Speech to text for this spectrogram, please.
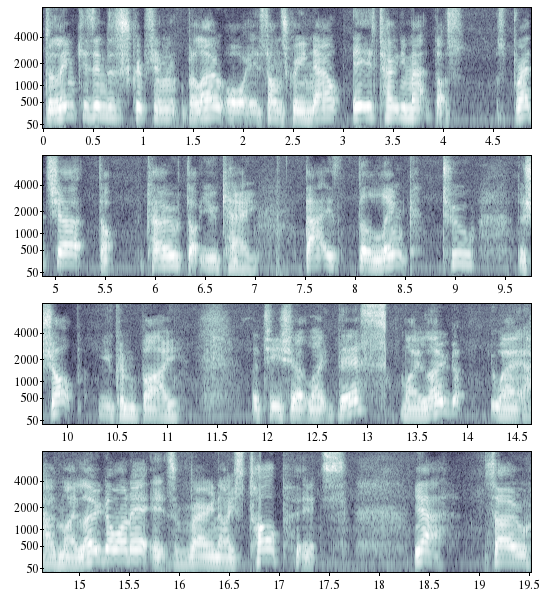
the link is in the description below or it's on screen now. It is totallymatt.spreadshirt.co.uk. That is the link to the shop. You can buy a t-shirt like this my logo where it has my logo on it it's a very nice top it's yeah so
